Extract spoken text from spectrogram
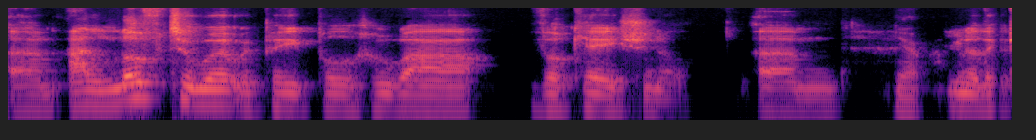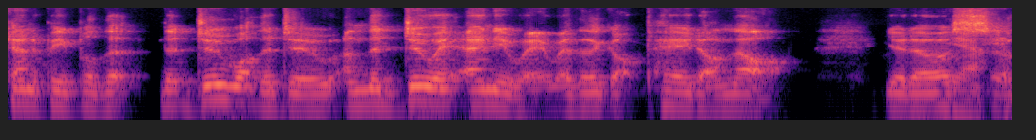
Um, I love to work with people who are vocational. Um, Yep. You know, the kind of people that, that do what they do and they do it anyway, whether they got paid or not. You know, Yeah. so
